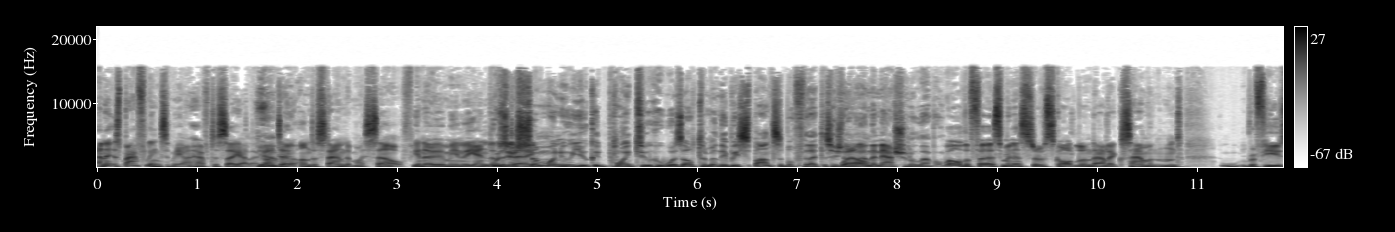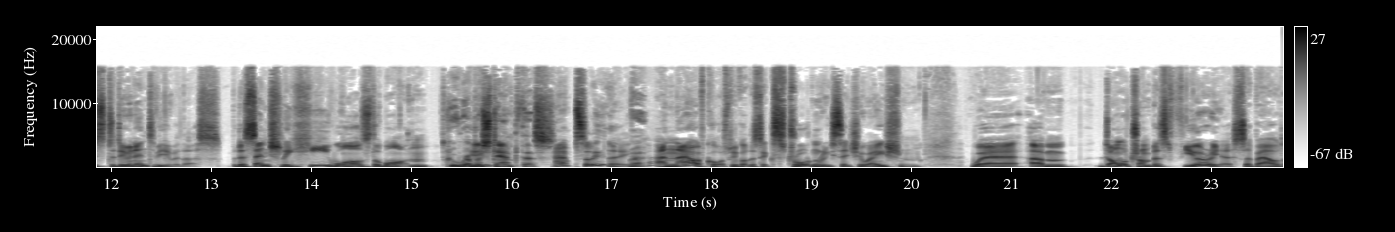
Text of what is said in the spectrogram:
And it's baffling to me, I have to say, Alec. Yeah. I don't understand it myself. You know, I mean, at the end of Was the day. Was there someone who you could point to who was ultimately responsible for that decision Well- on the national level? Well, the First Minister of Scotland, Alex Salmond, refused to do an interview with us. But essentially, he was the one who rubber stamped this? Absolutely. Right. And now, of course, we've got this extraordinary situation where um, Donald Trump is furious about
